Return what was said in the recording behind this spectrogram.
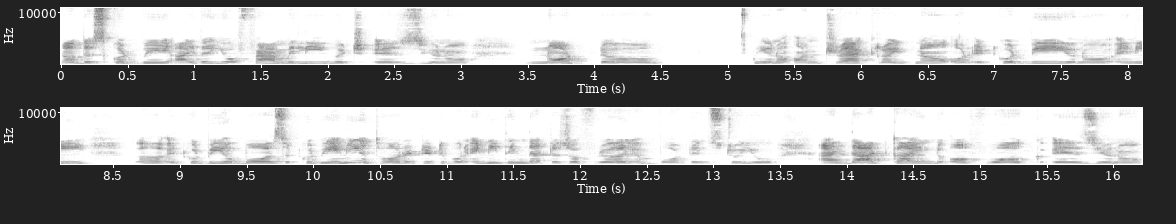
Now this could be either your family which is you know not uh, you know on track right now or it could be you know any uh, it could be your boss it could be any authoritative or anything that is of real importance to you and that kind of work is you know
